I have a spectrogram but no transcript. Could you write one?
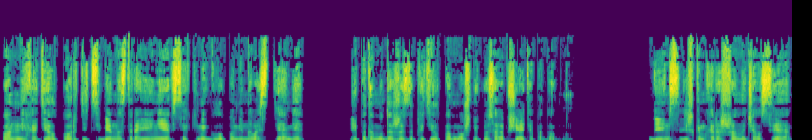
Он не хотел портить себе настроение всякими глупыми новостями и потому даже запретил помощнику сообщать о подобном. День слишком хорошо начался,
